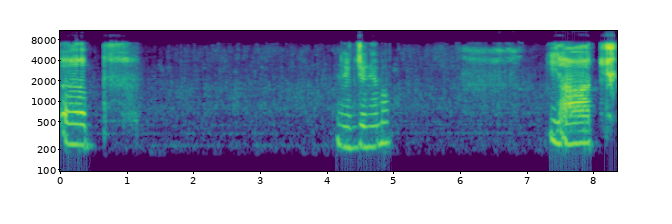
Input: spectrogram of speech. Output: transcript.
E, Nigdzie nie ma. Jać.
